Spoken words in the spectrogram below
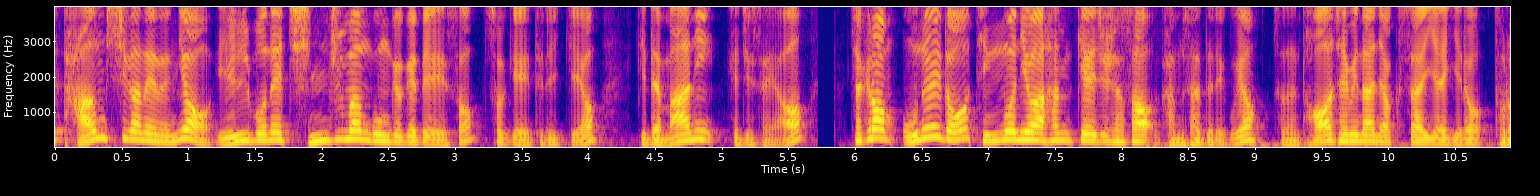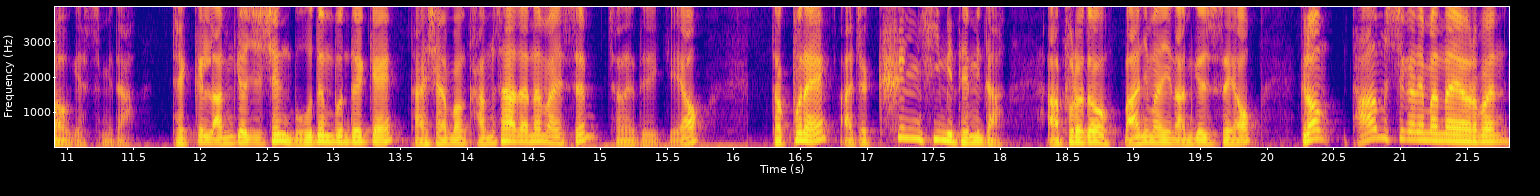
다음 시간에는요, 일본의 진주만 공격에 대해서 소개해 드릴게요. 기대 많이 해주세요. 자, 그럼 오늘도 딩모니와 함께 해주셔서 감사드리고요. 저는 더 재미난 역사 이야기로 돌아오겠습니다. 댓글 남겨주신 모든 분들께 다시 한번 감사하다는 말씀 전해드릴게요. 덕분에 아주 큰 힘이 됩니다. 앞으로도 많이 많이 남겨주세요. 그럼 다음 시간에 만나요, 여러분.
